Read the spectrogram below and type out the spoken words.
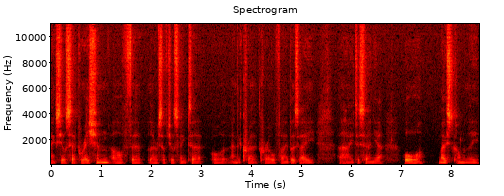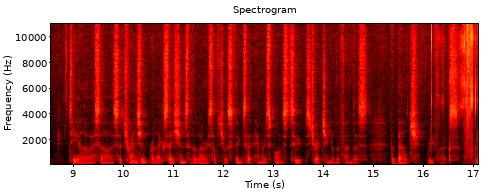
axial separation of the lower esophageal sphincter or and the crural fibers, a, a hernia, or most commonly TLOSR, so transient relaxations of the lower esophageal sphincter in response to stretching of the fundus, the belch reflux.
